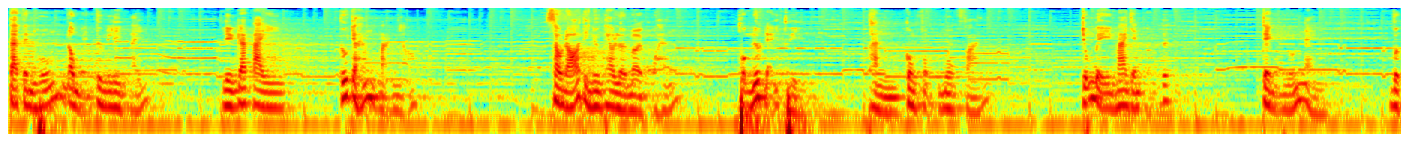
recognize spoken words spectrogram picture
Tại tình huống đồng mệnh tương liên ấy. Liền ra tay, cứu cho hắn một mạng nhỏ. Sau đó thì nương theo lời mời của hắn, Thuận nước đẩy thuyền, Thành công phục môn phái. Chuẩn bị mai danh ẩn tích. Trên ngọn núi này, Vượt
